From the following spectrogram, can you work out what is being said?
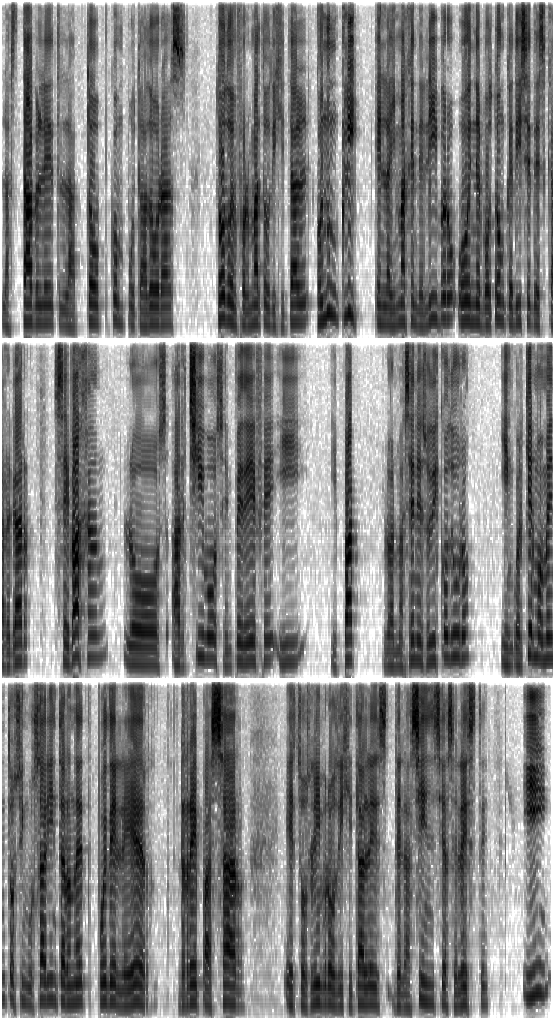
las tablets, laptop, computadoras, todo en formato digital. Con un clic en la imagen del libro o en el botón que dice descargar, se bajan los archivos en PDF y IPAP, lo almacena en su disco duro y en cualquier momento sin usar internet puede leer, repasar estos libros digitales de la ciencia celeste y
